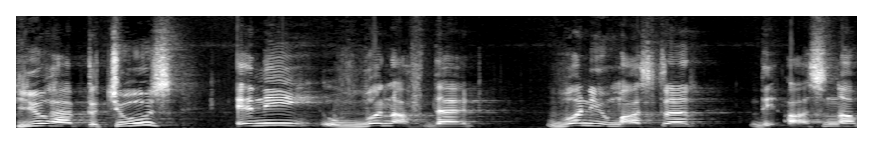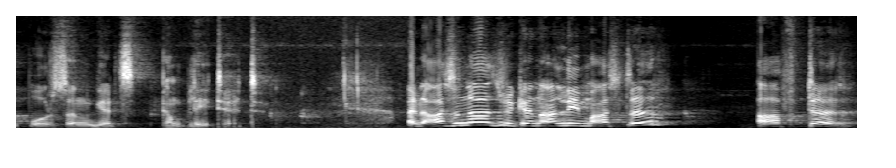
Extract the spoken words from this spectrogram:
You have to choose any one of that. When you master, the asana portion gets completed. And asanas we can only master after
